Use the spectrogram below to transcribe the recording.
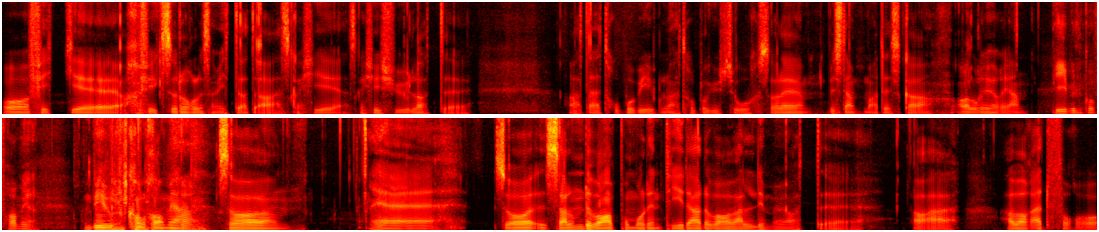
og fikk, ja, fikk, så dårlig samvittighet at ja, jeg, skal ikke, jeg skal ikke skjule at, eh, at jeg tror på Bibelen og jeg tror på Guds ord. Så det bestemte meg at jeg skal aldri gjøre igjen. Bibelen kom fram igjen? Bibelen kom fram igjen. Så, eh, så selv om det var på en måte en tid der det var veldig mye at eh, ja, jeg, jeg, var redd for å,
